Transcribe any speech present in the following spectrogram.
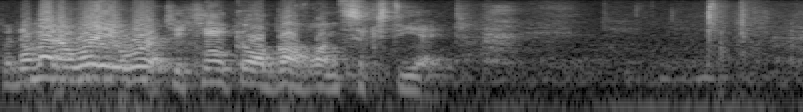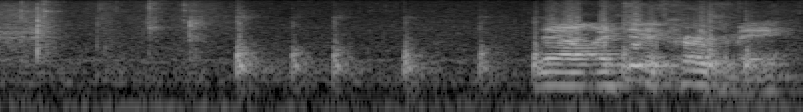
But no matter where you work, you can't go above 168. Now, it did occur to me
